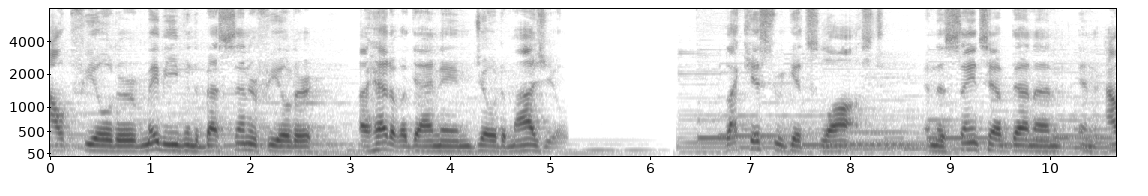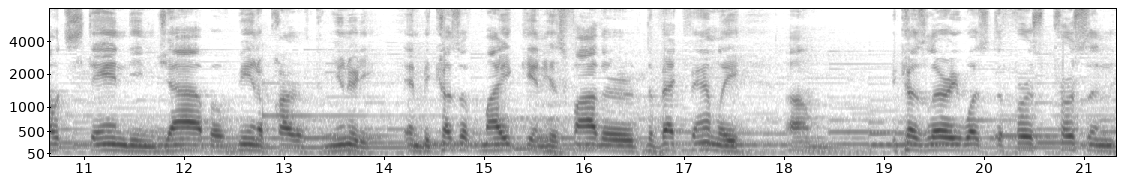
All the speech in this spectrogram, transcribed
outfielder, maybe even the best center fielder ahead of a guy named Joe DiMaggio. Black history gets lost, and the Saints have done an, an outstanding job of being a part of community. And because of Mike and his father, the Veeck family, um, because Larry was the first person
